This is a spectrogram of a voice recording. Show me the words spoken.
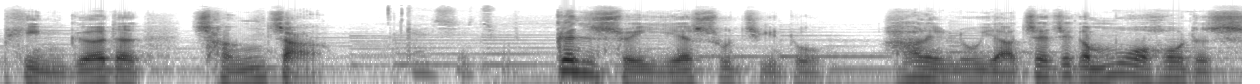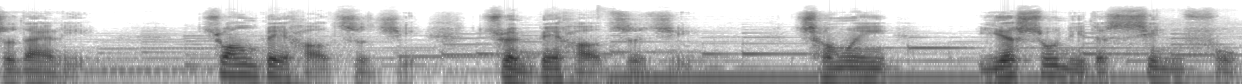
品格的成长。感谢主，跟随耶稣基督。哈利路亚！在这个幕后的时代里，装备好自己，准备好自己，成为耶稣你的心腹。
